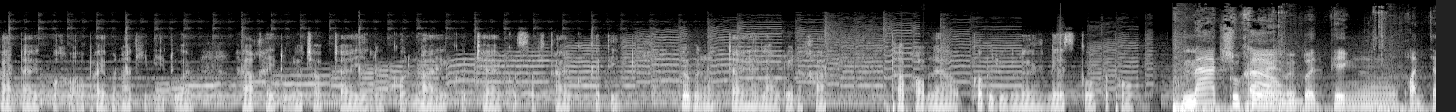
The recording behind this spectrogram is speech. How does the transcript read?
การใดก็ขออภัยมาณที่นี้ด้วย หากใครดูแล้วชอบใจ อย่าลืมกดไลค์ กดแชร์ กด Subscribe กดกระดิ่งเพื่อเป็นกำลังใจให้เราด้วยนะครับ ถ้าพร้อมแล้วก็ไปลุยกันเลย Let's go ครับผม Match กูเคยไป found. เปิดเพลงขวัญใจ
